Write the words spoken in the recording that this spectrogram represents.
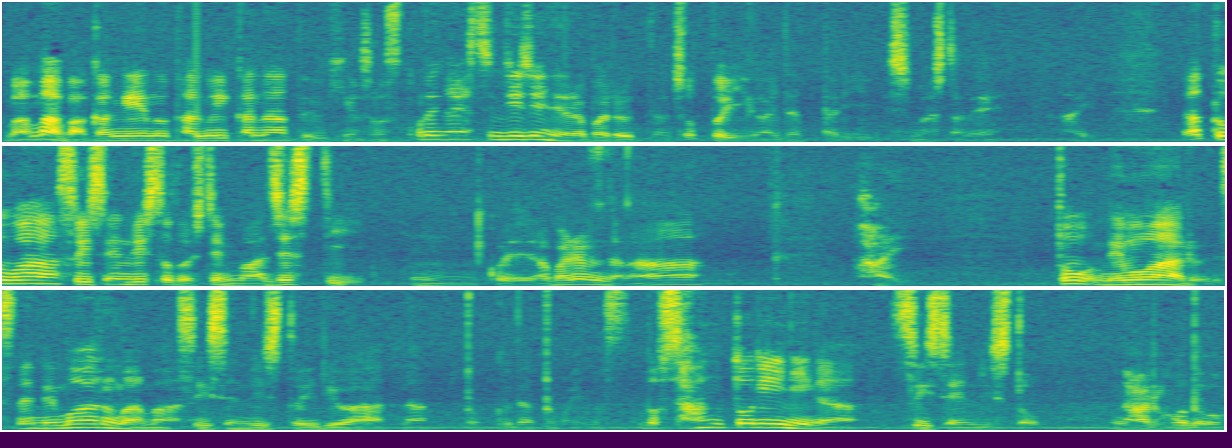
まあまあバカゲーの類かなという気がします。これが SDJ に選ばれるっていうのはちょっと意外だったりしましたね。あとは推薦リストとしてマジェスティ。うん、これ選ばれるんだな。はい。と、メモアールですね。メモアールはまあ推薦リスト入りは納得だと思います。と、サントリーニが推薦リスト。なるほど。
